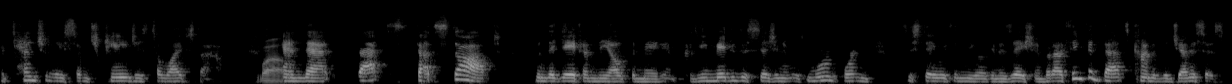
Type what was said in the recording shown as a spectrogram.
potentially some changes to lifestyle wow. and that that that stopped when they gave him the ultimatum because he made the decision it was more important to stay within the organization but i think that that's kind of the genesis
